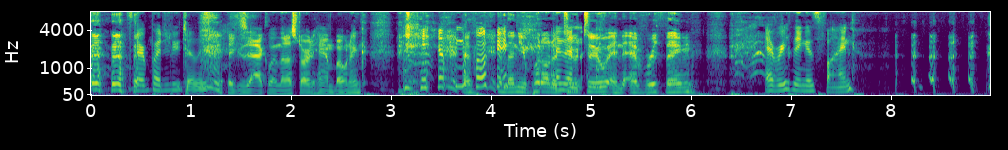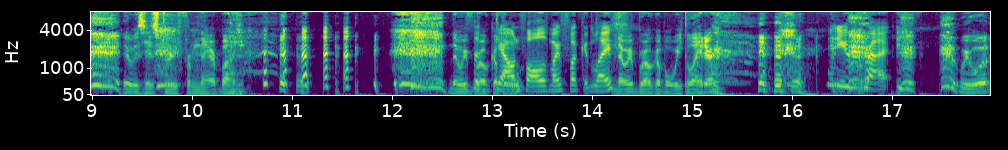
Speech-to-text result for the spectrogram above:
each, start punching each other. exactly, and then I started ham boning. and, and then you put on a And then- tutu, and everything. Everything is fine. It was history from there, bud. then we The broke up. A, downfall of my fucking life. then we broke up a week later. And you cry. we will.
